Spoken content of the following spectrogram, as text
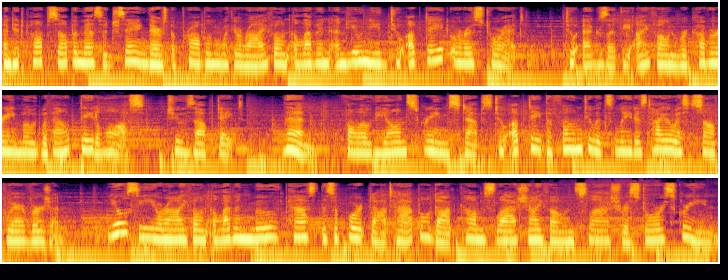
And it pops up a message saying there's a problem with your iPhone 11 and you need to update or restore it. To exit the iPhone recovery mode without data loss, choose Update. Then, follow the on-screen steps to update the phone to its latest iOS software version. You'll see your iPhone 11 move past the support.apple.com slash iPhone slash restore screen.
